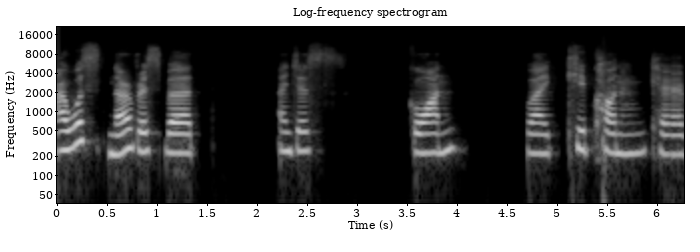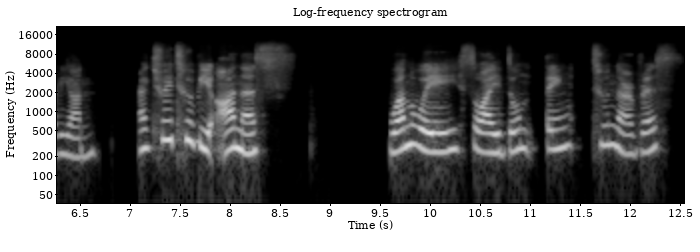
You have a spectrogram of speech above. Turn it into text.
I was nervous, but I just go on, like keep calm and carry on. Actually, to be honest, one way so I don't think too nervous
